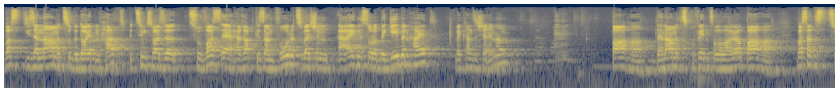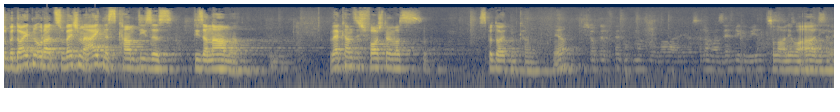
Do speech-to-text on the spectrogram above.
was dieser Name zu bedeuten hat, beziehungsweise zu was er herabgesandt wurde, zu welchem Ereignis oder Begebenheit? Wer kann sich erinnern? Baha, der Name des Propheten sallallahu alaihi Baha. Was hat es zu bedeuten oder zu welchem Ereignis kam dieses, dieser Name? Wer kann sich vorstellen, was es bedeuten kann? Ja? Ich glaube, der Prophet Muhammad sallallahu alaihi wasallam hat sehr viel gebetet. Sallallahu wa alihi wa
